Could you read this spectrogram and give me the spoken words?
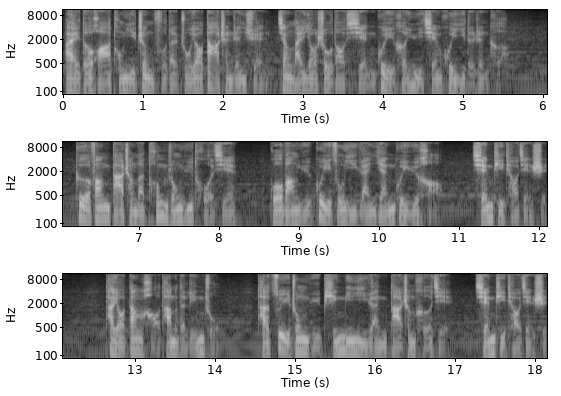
爱德华同意政府的主要大臣人选将来要受到显贵和御前会议的认可。各方达成了通融与妥协，国王与贵族议员言归于好，前提条件是，他要当好他们的领主。他最终与平民议员达成和解，前提条件是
